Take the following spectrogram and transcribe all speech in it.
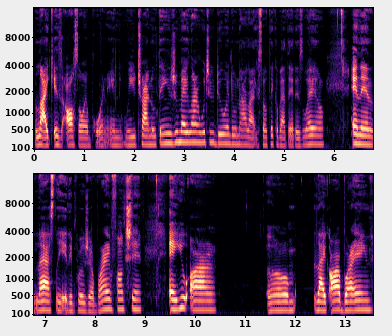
like is also important. And when you try new things, you may learn what you do and do not like. So think about that as well. And then lastly, it improves your brain function. And you are um, like our brain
